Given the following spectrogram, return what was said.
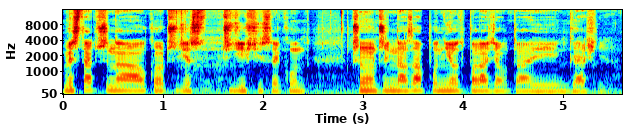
wystarczy na około 30, 30 sekund przełączyć na zapłon, nie odpalać auta i gaśnie.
